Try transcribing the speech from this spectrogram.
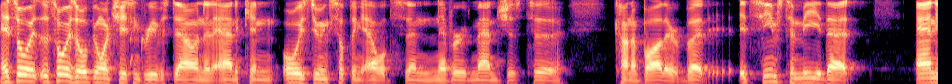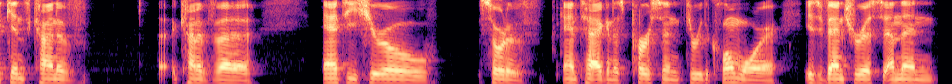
It's always it's always Obi Wan chasing Grievous down, and Anakin always doing something else and never manages to kind of bother. But it seems to me that Anakin's kind of uh, kind of uh, anti-hero sort of antagonist person through the Clone War is Ventress, and then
